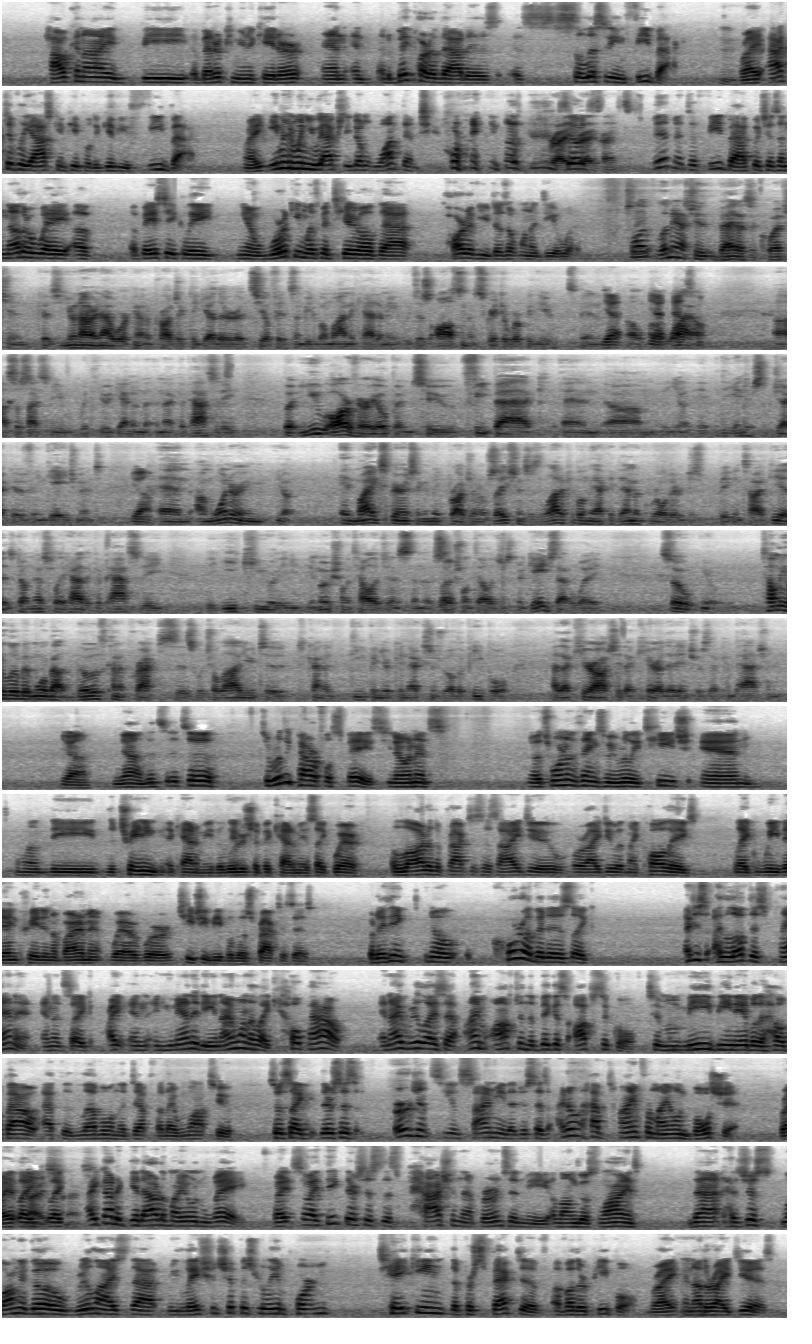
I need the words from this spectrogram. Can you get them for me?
how can I be a better communicator, and and, and a big part of that is, is soliciting feedback, mm. right? Actively asking people to give you feedback right? Even when you actually don't want them to, right? You know? right so right, it's right. commitment to feedback, which is another way of, of basically, you know, working with material that part of you doesn't want to deal with. So let, me ask you that as a question, because you and I are now working on a project together at SEALFIT's Unbeatable Mind Academy, which is awesome. It's great to work with you. It's been yeah. a, a yeah, while. Uh, so it's nice to be with you again in, in that capacity but you are very open to feedback and um, you know the intersubjective engagement. Yeah. And I'm wondering, you know, in my experience I can make broad generalizations is a lot of people in the academic world are just big into ideas don't necessarily have the capacity the eq or the emotional intelligence and the social intelligence to engage that way. So you know tell me a little bit more about those kind of practices which allow you to, to kind of deepen your connections with other people have that curiosity that care that interest that compassion. Yeah. Yeah it's, it's a it's a really powerful space you know and it's you know it's one of the things we really teach in uh, the the training academy, the leadership academy, It's like where a lot of the practices I do or I do with my colleagues, like we then create an environment where we're teaching people those practices. But I think you know, core of it is like, I just I love this planet, and it's like I and, and humanity, and I want to like help out. And I realize that I'm often the biggest obstacle to me being able to help out at the level and the depth that I want to. So it's like there's this urgency inside me that just says I don't have time for my own bullshit, right? Like nice, like nice. I got to get out of my own way, right? So I think there's just this passion that burns in me along those lines that has just long ago realized that relationship is really important, taking the perspective of other people, right, and other ideas.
